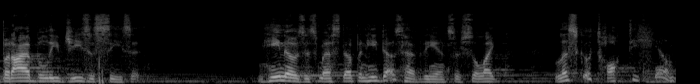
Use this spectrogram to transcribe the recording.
But I believe Jesus sees it. And he knows it's messed up and he does have the answer. So, like, let's go talk to him.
